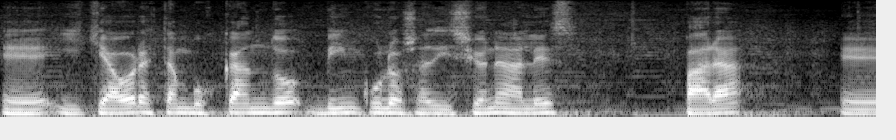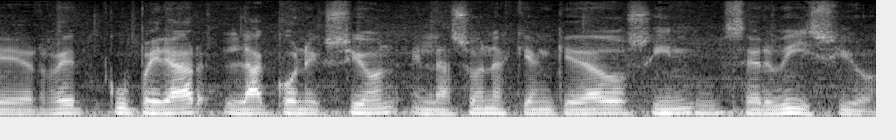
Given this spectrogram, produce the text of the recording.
y que ahora están buscando vínculos adicionales para recuperar la conexión en las zonas que han quedado sin servicio.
